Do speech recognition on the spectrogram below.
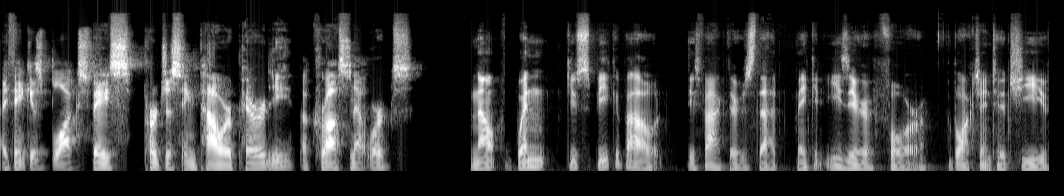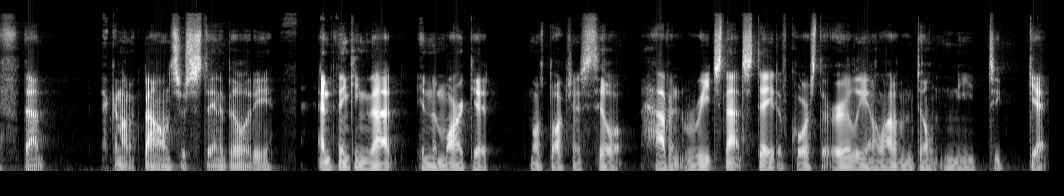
I think, is block space purchasing power parity across networks. Now, when you speak about these factors that make it easier for a blockchain to achieve that economic balance or sustainability. And thinking that in the market, most blockchains still haven't reached that state. Of course, they're early and a lot of them don't need to get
